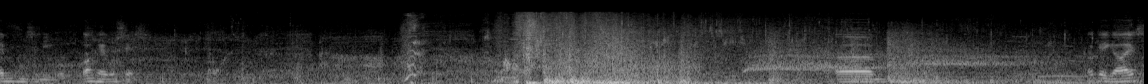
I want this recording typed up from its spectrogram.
Everything's illegal. Okay, what's this? Um. Okay, guys.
